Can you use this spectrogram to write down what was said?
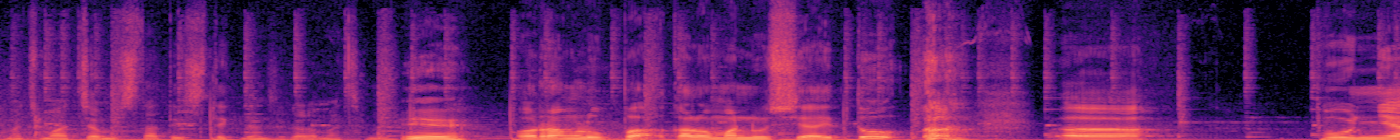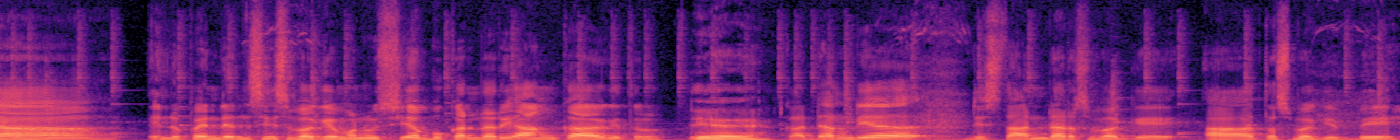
macam-macam statistik dan segala macamnya. Iya. Orang lupa kalau manusia itu eh, punya independensi sebagai manusia bukan dari angka gitu loh. Iya. Kadang dia distandar sebagai A atau sebagai B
